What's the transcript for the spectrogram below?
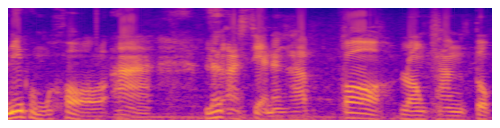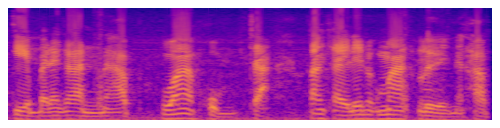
อันนี้ผมก็ขออ่าเรื่องอัดเสียงนะครับ ก็ลองฟังตัวเกมไปแล้วกันนะครับ ว่าผมจะตั้งใจเล่นมากๆเลยนะครับ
